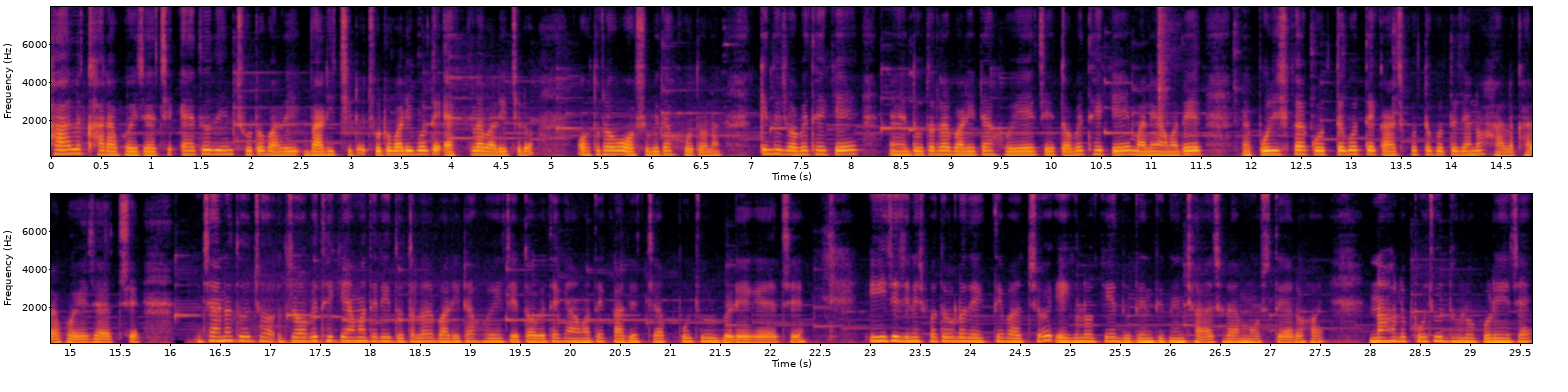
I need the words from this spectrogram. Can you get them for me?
হাল খারাপ হয়ে যাচ্ছে। এতদিন ছোট বাড়ি বাড়ি ছিল, ছোট বাড়ি বলতে একতলা বাড়ি ছিল, অতটাও অসুবিধা হতো না। কিন্তু যবে থেকে দোতলার বাড়িটা হয়েছে, তবে থেকে মানে আমাদের পরিষ্কার করতে করতে, কাজ করতে করতে যেন হাল খারাপ হয়ে যাচ্ছে। জানো তো জবে থেকে আমাদের এই দোতলার বাড়িটা হয়েছে, তবে থেকে আমাদের কাজের চাপ প্রচুর বেড়ে গেছে। এই যে জিনিসপত্রগুলো দেখতে পাচ্ছ, এগুলোকে দুদিন তিন দিন ছাড়া ছাড়া মুছতে আরও হয়। না হলে প্রচুর ধুলো পড়ে যায়,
